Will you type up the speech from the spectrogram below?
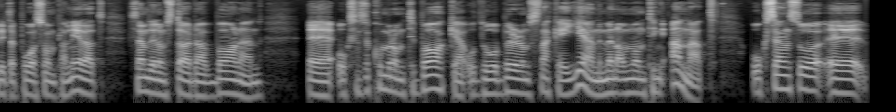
flytta på som planerat. Sen blev de störda av barnen eh, och sen så kommer de tillbaka och då börjar de snacka igen, men om någonting annat. Och sen så eh,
